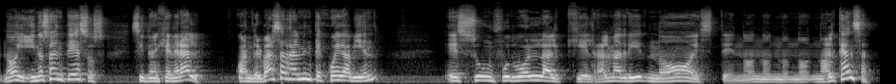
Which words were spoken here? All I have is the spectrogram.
¿no? Y, y no solamente esos, sino en general. Cuando el Barça realmente juega bien, es un fútbol al que el Real Madrid no, este, no, no, no, no, alcanza,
